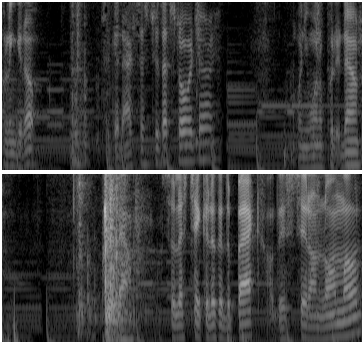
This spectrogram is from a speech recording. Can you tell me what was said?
pulling it up to get access to that storage area. When you want to put it down, put it down. So let's take a look at the back of this sit-on lawnmower.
